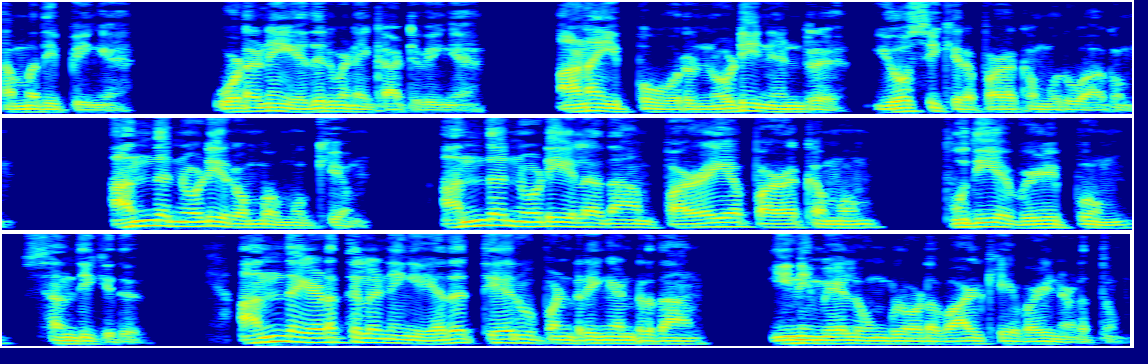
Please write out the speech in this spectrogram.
சம்மதிப்பீங்க. உடனே எதிர்வினை காட்டுவீங்க. ஆனா இப்போ ஒரு நொடி நின்று யோசிக்கிற பழக்கம் உருவாகும். அந்த நொடி ரொம்ப முக்கியம். அந்த நொடியில தான் பழைய பழக்கமும் புதிய விழிப்பும் சந்திக்குது. அந்த இடத்துல நீங்க எதை தேர்வு பண்றீங்கன்றதான் இனிமேல் உங்களோட வாழ்க்கையை வழி நடத்தும்.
